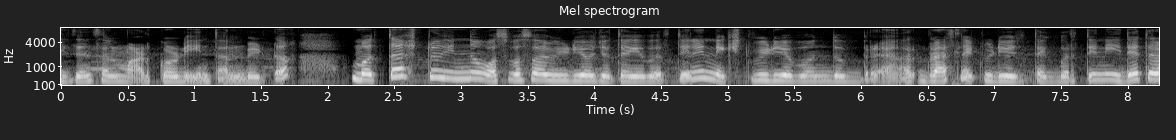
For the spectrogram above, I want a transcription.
ಡಿಸೈನ್ಸಲ್ಲಿ ಮಾಡಿಕೊಡಿ ಅಂತ ಅಂದ್ಬಿಟ್ಟು ಮತ್ತಷ್ಟು ಇನ್ನೂ ಹೊಸ ಹೊಸ ವೀಡಿಯೋ ಜೊತೆಗೆ ಬರ್ತೀನಿ. ನೆಕ್ಸ್ಟ್ ವೀಡಿಯೋ ಬಂದು ಬ್ರಾ, ಬ್ರಾಸ್ಲೆಟ್ ವೀಡಿಯೋ ಜೊತೆಗೆ ಬರ್ತೀನಿ. ಇದೇ ಥರ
